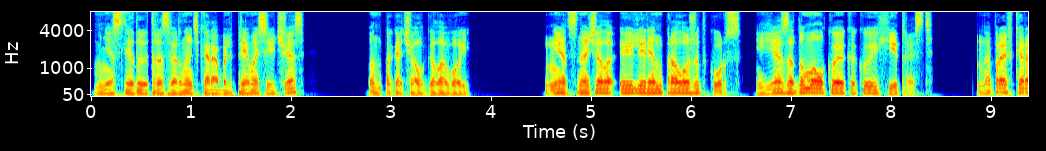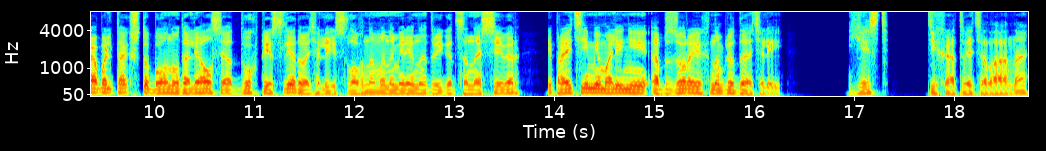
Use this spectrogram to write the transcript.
«Мне следует развернуть корабль прямо сейчас?» Он покачал головой. «Нет, сначала Эйлерен проложит курс, и я задумал кое-какую хитрость. Направь корабль так, чтобы он удалялся от двух преследователей, словно мы намерены двигаться на север и пройти мимо линии обзора их наблюдателей». «Есть», — тихо ответила она,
